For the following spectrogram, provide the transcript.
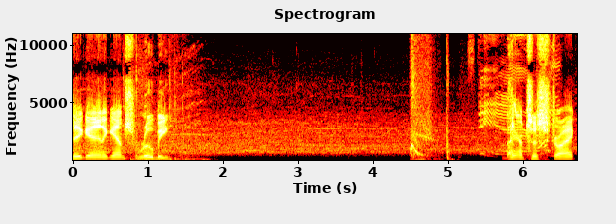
dig in against Ruby. That's a strike.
